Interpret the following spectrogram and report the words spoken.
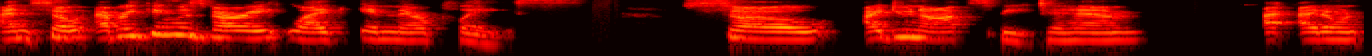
And so everything was very like in their place. So I do not speak to him. I, I, don't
